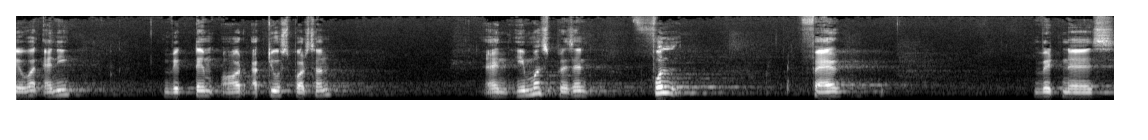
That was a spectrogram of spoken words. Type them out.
favor any victim or accused person. And he must present full fair witness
